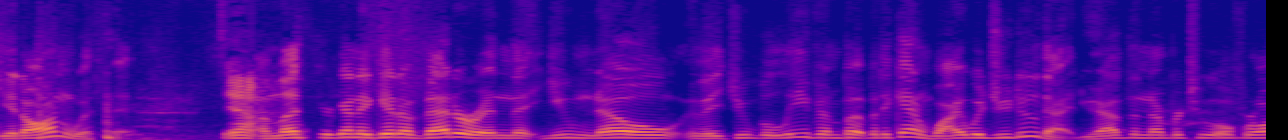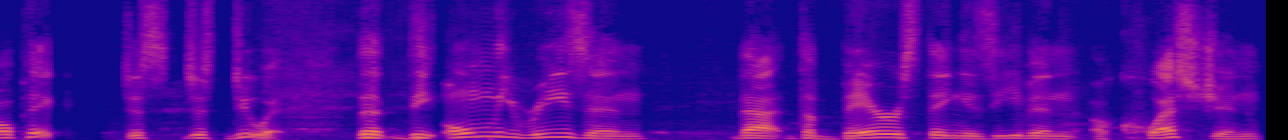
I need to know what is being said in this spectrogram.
get on with it. Yeah. Unless you're going to get a veteran that you know that you believe in, but but again, why would you do that? You have the number 2 overall pick. Just just do it. The the only reason that the Bears thing is even a question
